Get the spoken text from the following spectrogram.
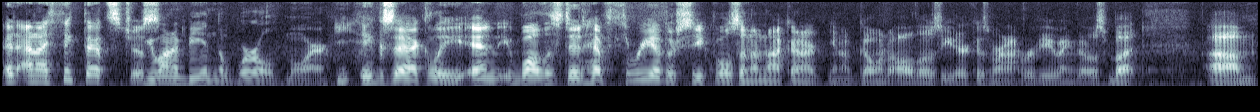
and, and I think that's just You want to be in the world more. exactly. And while this did have three other sequels, and I'm not gonna you know go into all those either because we're not reviewing those, but um,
